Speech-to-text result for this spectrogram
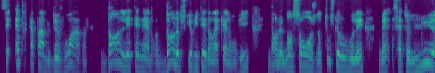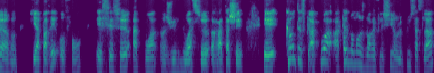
C'est être capable de voir dans les ténèbres, dans l'obscurité dans laquelle on vit, dans le mensonge, dans tout ce que vous voulez, mais cette lueur qui apparaît au fond et c'est ce à quoi un juif doit se rattacher. Et quand est-ce que, à quoi, à quel moment je dois réfléchir le plus à cela?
